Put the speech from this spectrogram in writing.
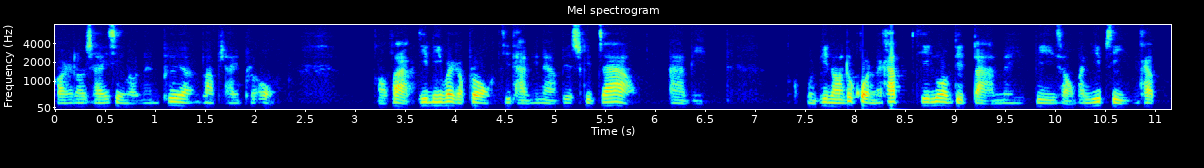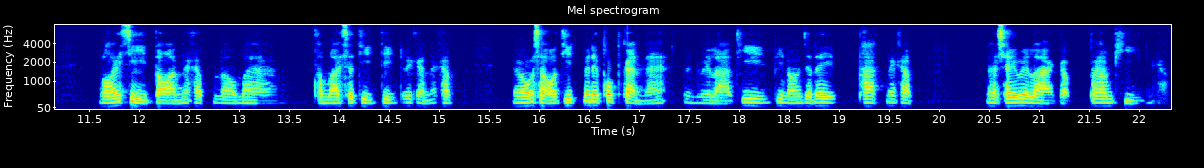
ขอให้เราใช้สิ่งเหล่านั้นเพื่อรับใช้พระองค์ ขอฝากที่นี้ไว้กับพระองค์ที่ฐานนินามพระเยซูคริสต์เจ้าอาเมนขอบคุณพี่น้องทุกคนนะครับ ที่ร่วมติดตามในปี 2024 นะครับ 104 ตอนนะครับ เรามาทำลายสถิติด้วยกันนะครับแล้วเสาร์อาทิตย์ไม่ได้พบกันนะ เป็นเวลาที่พี่น้องจะได้พักนะครับใช้เวลากับพระคัมภีร์นะครับ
